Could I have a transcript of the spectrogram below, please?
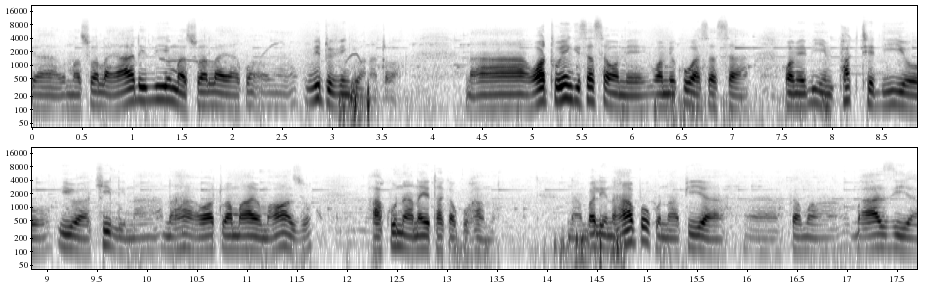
ya masuala ya ardhi, masuala ya vitu vingi wanatoa, na watu wengi sasa wame, wamekuwa sasa wamebi impacted hiyo hiyo akili na, na hawa watu ama hayo mawazo, hakuna anayetaka kuhama. Na mbali na hapo, kuna pia uh, kama baadhi ya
